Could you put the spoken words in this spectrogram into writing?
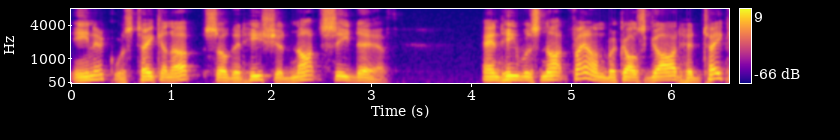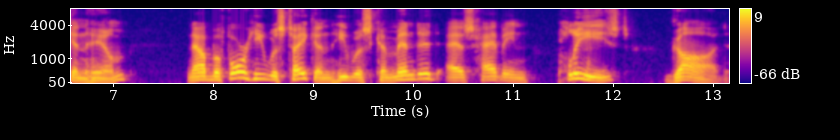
Enoch was taken up so that he should not see death. And he was not found because God had taken him. Now, before he was taken, he was commended as having pleased God.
